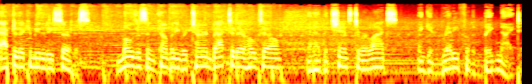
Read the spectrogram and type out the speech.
After their community service, Moses and company returned back to their hotel and had the chance to relax and get ready for the big night.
